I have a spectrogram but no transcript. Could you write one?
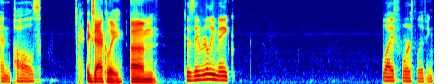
and pauls Exactly. Um, because they really make life worth living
